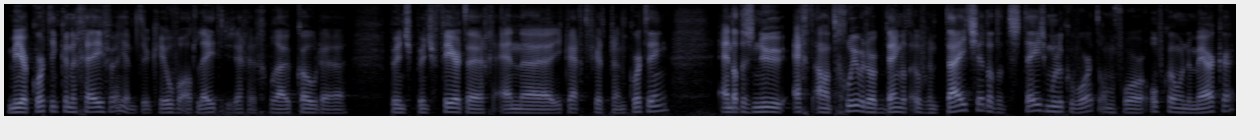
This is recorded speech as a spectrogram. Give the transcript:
meer korting kunnen geven. Je hebt natuurlijk heel veel atleten die zeggen gebruik code puntje, puntje 40 en uh, je krijgt 40% korting. En dat is nu echt aan het groeien, waardoor ik denk dat over een tijdje dat het steeds moeilijker wordt om voor opkomende merken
